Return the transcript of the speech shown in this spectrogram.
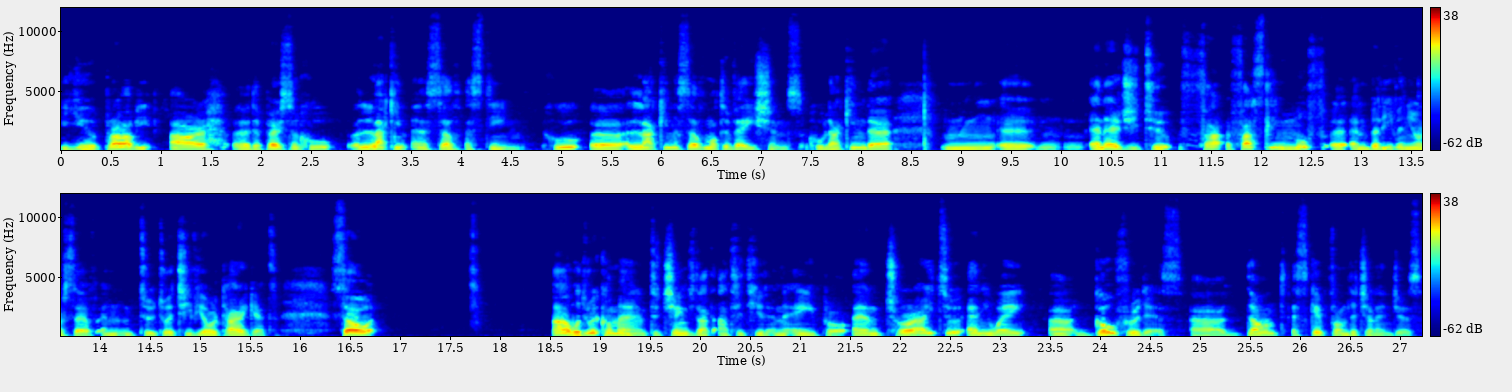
you probably are uh, the person who lacking uh, self-esteem who uh, lacking self-motivations who lacking the um, energy to fa fastly move and believe in yourself and to, to achieve your target so I would recommend to change that attitude in April and try to anyway uh, go through this. Uh, don't escape from the challenges.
